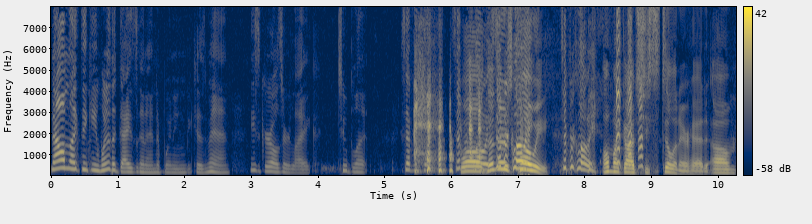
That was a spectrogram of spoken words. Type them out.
now. I'm like thinking one of the guys is going to end up winning because man, these girls are like too blunt. Except for, except for Well, Chloe. then Except there's for Chloe. Chloe. Except for Chloe. Oh my God, she's still an airhead. Um,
